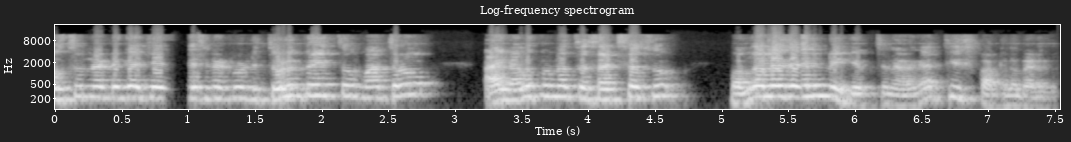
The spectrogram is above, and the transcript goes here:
వస్తున్నట్టుగా చేసినటువంటి తొలి ప్రయత్నం మాత్రం ఆయన అనుకున్నంత సక్సెస్ పొందలేదని నేను చెప్తున్నాను. కానీ తీసి పక్కన పెడదు.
